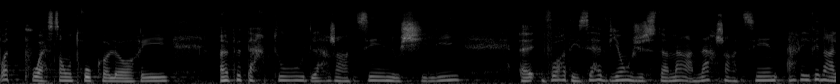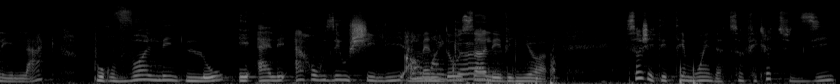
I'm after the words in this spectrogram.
pas de poissons trop colorés, un peu partout, de l'Argentine au Chili, euh, voir des avions justement en Argentine arriver dans les lacs pour voler l'eau et aller arroser au Chili, à Oh Mendoza, les vignobles. Ça, j'ai été témoin de ça. Fait que là, tu te dis,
